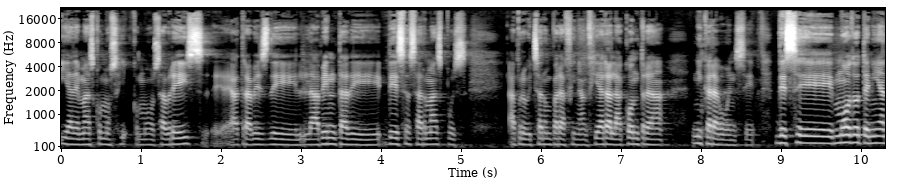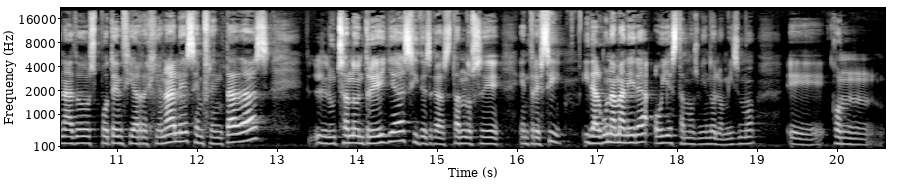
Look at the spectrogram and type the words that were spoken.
y además, como, sabréis, eh, a través de la venta de, esas armas, pues aprovecharon para financiar a la contra nicaragüense. De ese modo tenían a dos potencias regionales enfrentadas luchando entre ellas y desgastándose entre sí. Y de alguna manera hoy estamos viendo lo mismo eh, con,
